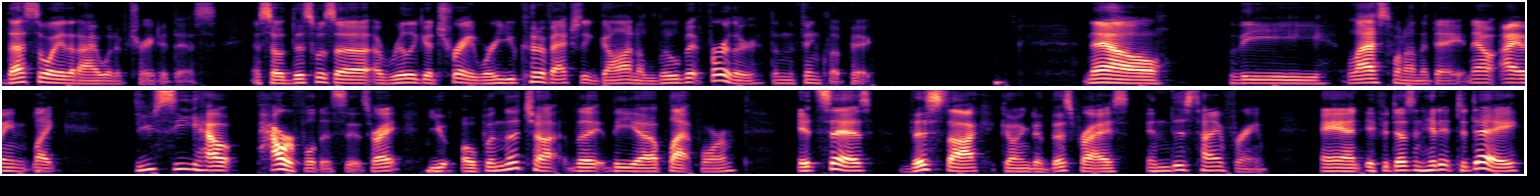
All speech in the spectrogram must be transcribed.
That's the way that I would have traded this. And so this was a, a really good trade where you could have actually gone a little bit further than the FinClub pick. Now, the last one on the day. Now, I mean, like, do you see how powerful this is, right? You open the ch- the the uh, platform, it says this stock going to this price in this time frame. And if it doesn't hit it today,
